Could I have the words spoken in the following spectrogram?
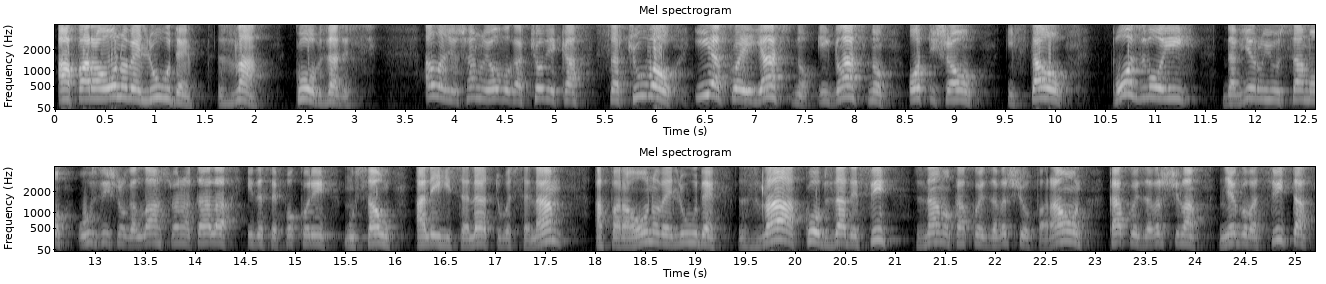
a faraonove ljude zla ko zadesi. Allah Jeršanu je ovoga čovjeka sačuvao, iako je jasno i glasno otišao i stao, pozvao ih da vjeruju samo uzvišnog Allaha subhanahu i da se pokori Musau alaihi salatu wasalam, a faraonove ljude zla ko zadesi, znamo kako je završio faraon, kako je završila njegova svita,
